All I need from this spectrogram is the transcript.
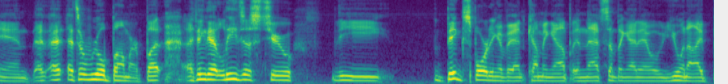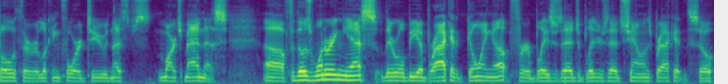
and that, that's a real bummer. But I think that leads us to the big sporting event coming up, and that's something I know you and I both are looking forward to, and that's March Madness. Uh, for those wondering, yes, there will be a bracket going up for Blazers Edge, a Blazers Edge Challenge bracket. So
